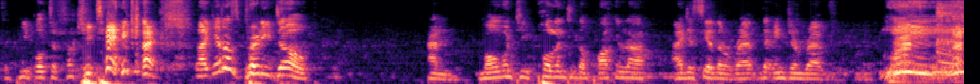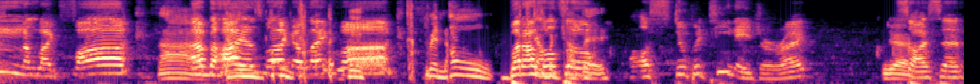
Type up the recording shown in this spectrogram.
for people to fucking take. Like like it was pretty dope. And Moment you pull into the parking lot, I just hear the rev, the engine rev. I'm like, fuck. Ah, I'm the highest fuck. I'm like, fuck. No. But I was also a stupid teenager, right? Yeah. So I said,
